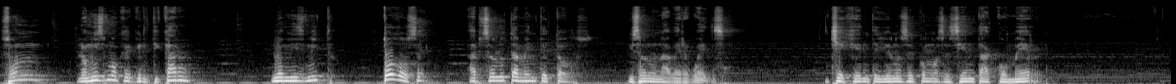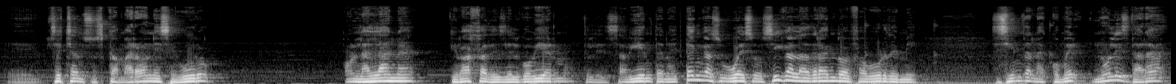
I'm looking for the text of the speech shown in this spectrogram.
Son lo mismo que criticaron, lo mismito. Todos, ¿eh? absolutamente todos. Y son una vergüenza. Che, gente, yo no sé cómo se sienta a comer. Eh, se echan sus camarones seguro. Con la lana que baja desde el gobierno, que les avientan ahí, tenga su hueso, siga ladrando a favor de mí. Se sientan a comer, no les dará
